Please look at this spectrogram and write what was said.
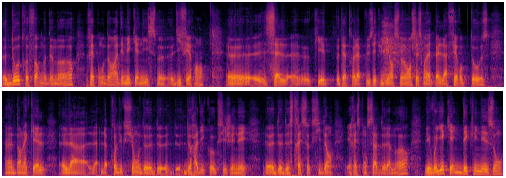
d'autres formes de mort répondant à des mécanismes différents. celle qui est peut-être la plus étudiée en ce moment, c'est ce qu'on appelle la phéroptose, hein, dans laquelle la, production de, radicaux oxygénés, de, de stress oxydant est responsable de la mort. Mais vous voyez qu'il y a une déclinaison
